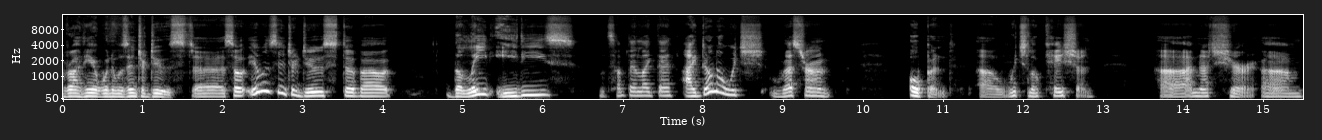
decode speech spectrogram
around here when it was introduced. Uh, so it was introduced about the late 80s, something like that. I don't know which restaurant opened, uh, which location. Uh, I'm not sure. Um,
